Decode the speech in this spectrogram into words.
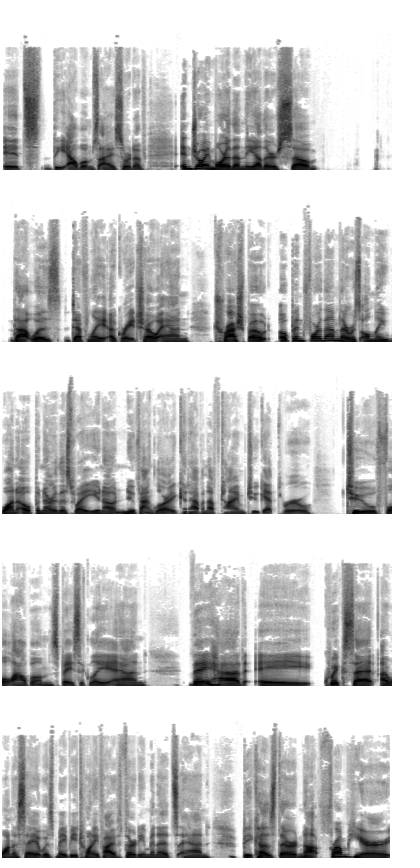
it's the albums I sort of enjoy more than the others. So that was definitely a great show and trash boat opened for them there was only one opener this way you know New Found Glory could have enough time to get through two full albums basically and they had a quick set. I want to say it was maybe 25 30 minutes and because they're not from here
